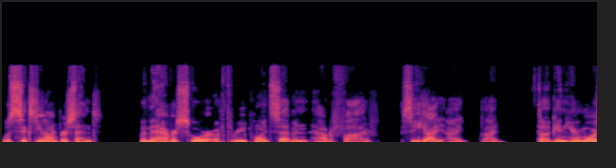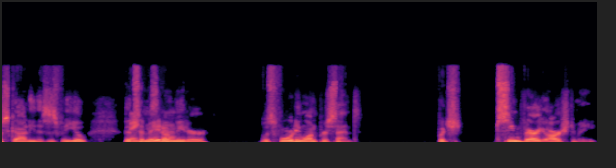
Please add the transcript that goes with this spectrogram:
was 69% with an average score of 3.7 out of 5. See, I I, I dug in here more, Scotty. This is for you. The Thank tomato Scotty. meter was 41%, which seemed very harsh to me.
